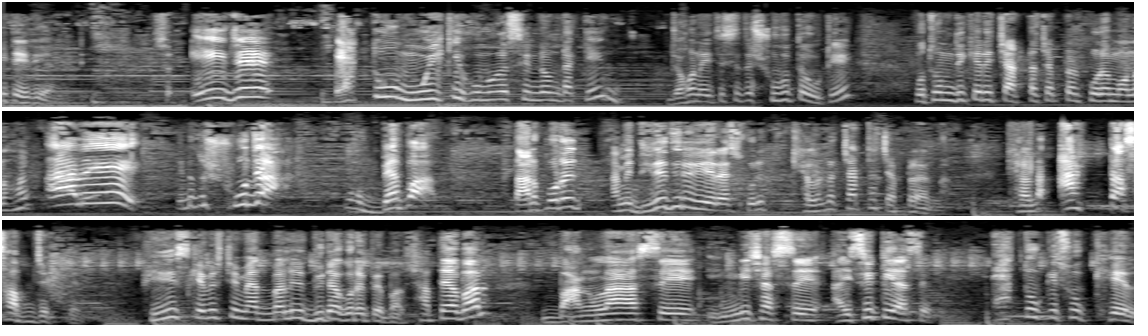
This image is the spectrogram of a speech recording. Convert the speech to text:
এটাই রিয়ালিটি এই যে এত মুইকি হুনুরের সিন্ড্রোমটা কি? যখন এইচএসসি তে শুরুতে উঠি, প্রথম দিকের এই চারটা চ্যাপ্টার পড়ে মনে হয়, আরে, এটা তো সোজা, কোনো ব্যাপার। তারপরে আমি ধীরে ধীরে রিয়েলাইজ করি, খেলাটা চারটা চ্যাপ্টার না, খেলাটা আটটা সাবজেক্টের ফিজিক্স কেমিস্ট্রি ম্যাথ বায়োলজি দুইটা করে পেপার সাথে আবার বাংলা আছে ইংলিশ আছে আইসিটি আছে, এত কিছু খেল।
